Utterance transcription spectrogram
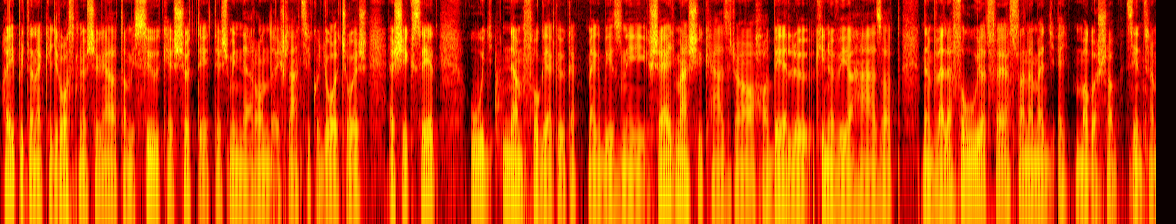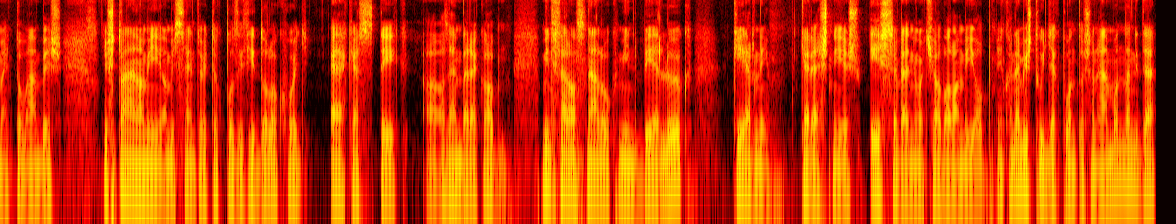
Ha építenek egy rossz minőségű állat, ami szűk és sötét, és minden ronda, és látszik, hogy olcsó és esik szét, úgy nem fogják őket megbízni se egy másik házra, ha bérlő kinövi a házat, nem vele fog újat fejleszteni, hanem egy, egy magasabb szintre megy tovább, és, és talán ami, ami szerintem egy tök pozitív dolog, hogy elkezdték az emberek, a, mind felhasználók, mind bérlők kérni keresni és észrevenni, hogyha valami jobb. Még ha nem is tudják pontosan elmondani, de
